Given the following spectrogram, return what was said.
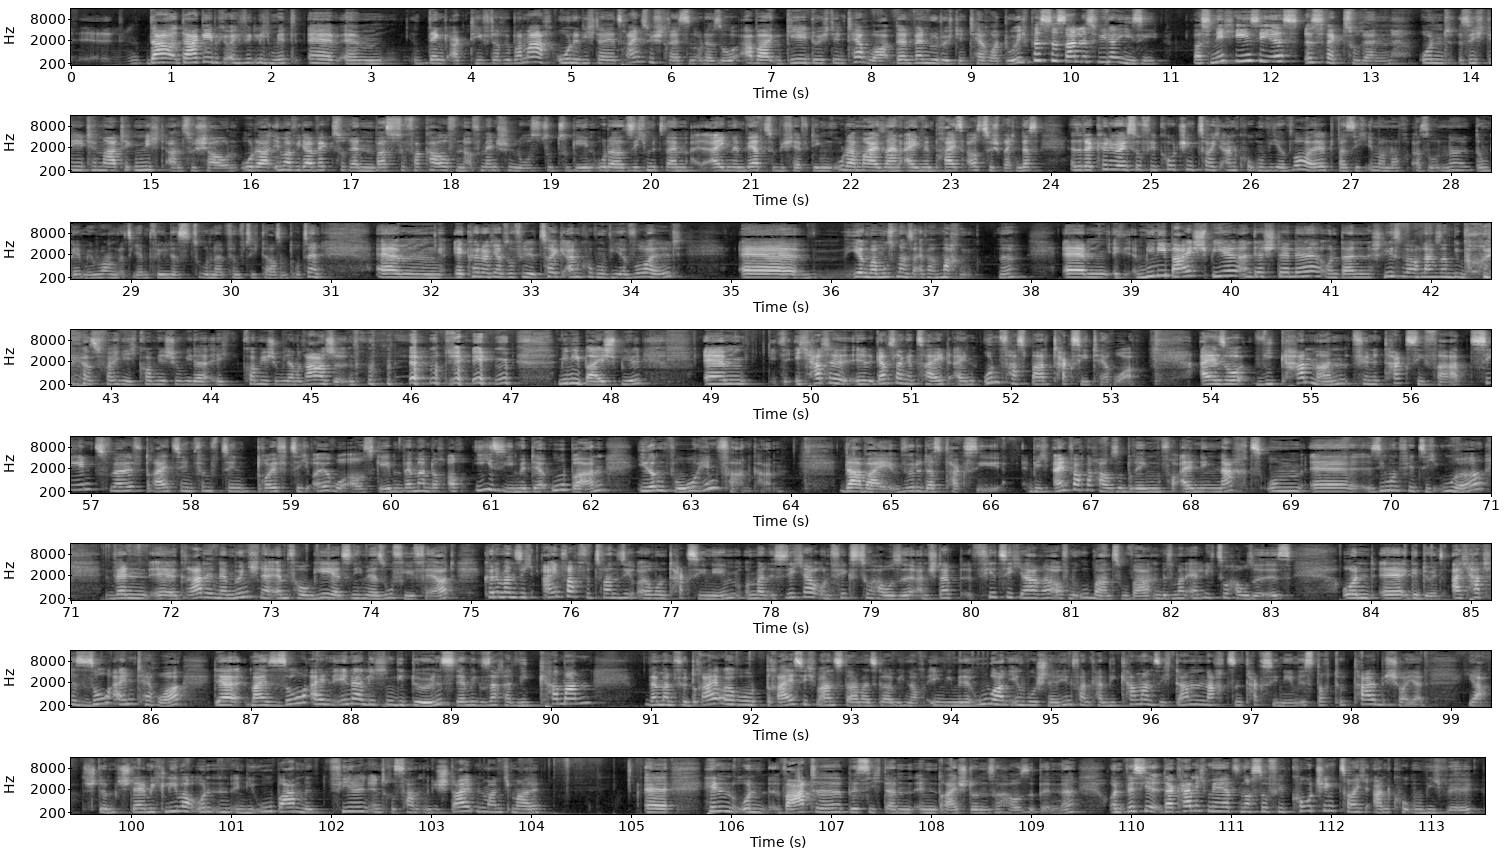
da, da gebe ich euch wirklich mit, äh, ähm, denk aktiv darüber nach, ohne dich da jetzt reinzustressen oder so. Aber geh durch den Terror. Denn wenn du durch den Terror durch bist, ist alles wieder easy. Was nicht easy ist, ist wegzurennen und sich die Thematiken nicht anzuschauen oder immer wieder wegzurennen, was zu verkaufen, auf Menschen loszugehen oder sich mit seinem eigenen Wert zu beschäftigen oder mal seinen eigenen Preis auszusprechen. Das, also da könnt ihr euch so viel Coaching-Zeug angucken, wie ihr wollt, was ich immer noch, also, ne, don't get me wrong, dass ich empfehle es zu 150.000 Prozent. Ähm, ihr könnt euch ja so viel Zeug angucken, wie ihr wollt. Äh, irgendwann muss man es einfach machen. Ne? Ähm, Mini-Beispiel an der Stelle und dann schließen wir auch langsam die Podcast-Folge. Ich komme hier schon wieder, ich komme hier schon wieder in Rage. Mini-Beispiel. Ähm, ich hatte äh, ganz lange Zeit einen unfassbaren Taxiterror. Also, wie kann man für eine Taxifahrt 10, 12, 13, 15, 30 Euro ausgeben, wenn man doch auch easy mit der U-Bahn irgendwo hinfahren kann? Dabei würde das Taxi mich einfach nach Hause bringen, vor allen Dingen nachts um äh, 47 Uhr. Wenn äh, gerade in der Münchner MVG jetzt nicht mehr so viel fährt, könnte man sich einfach für 20 Euro ein Taxi nehmen und man ist sicher und fix zu Hause, anstatt 40 Jahre auf eine U-Bahn zu warten, bis man endlich zu Hause ist und äh, Gedöns. Ah, ich hatte so einen Terror, der mal so einen innerlichen Gedöns, der mir gesagt hat, wie kann man wenn man für 3,30 Euro waren es damals, glaube ich, noch irgendwie mit der U-Bahn irgendwo schnell hinfahren kann, wie kann man sich dann nachts ein Taxi nehmen? Ist doch total bescheuert. Ja, stimmt. Stell mich lieber unten in die U-Bahn mit vielen interessanten Gestalten manchmal äh, hin und warte, bis ich dann in drei Stunden zu Hause bin. Ne? Und wisst ihr, da kann ich mir jetzt noch so viel Coaching-Zeug angucken, wie ich will.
